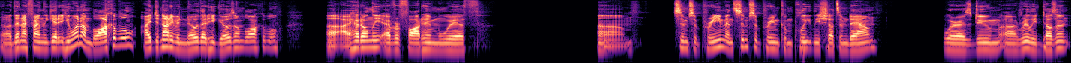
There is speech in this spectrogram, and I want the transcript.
Uh, then I finally get it. He went unblockable. I did not even know that he goes unblockable. Uh, I had only ever fought him with um, Sym Supreme, and Sym Supreme completely shuts him down, whereas Doom uh, really doesn't.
